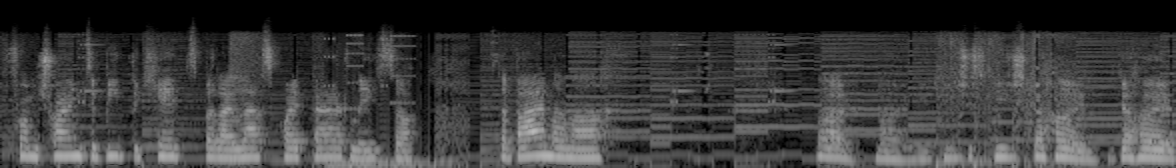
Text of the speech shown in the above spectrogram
from trying to beat the kids, but I lost quite badly, so... So bye, Mama. No, no, you, you just you just go home. You Go home.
